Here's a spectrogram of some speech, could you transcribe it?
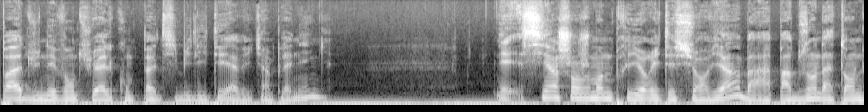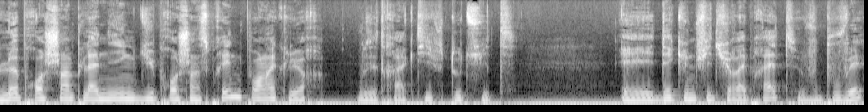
pas d'une éventuelle compatibilité avec un planning. Et si un changement de priorité survient, bah, pas besoin d'attendre le prochain planning du prochain sprint pour l'inclure. Vous êtes réactif tout de suite. Et dès qu'une feature est prête, vous pouvez,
